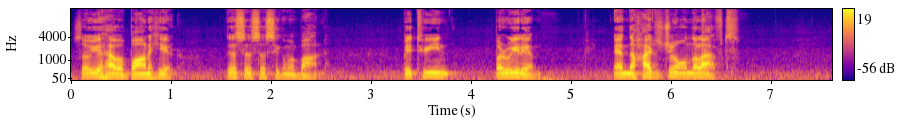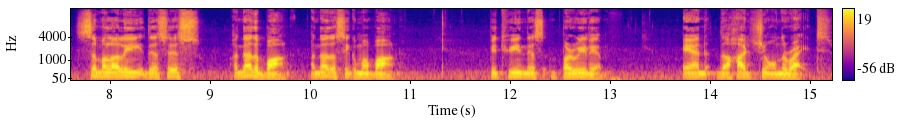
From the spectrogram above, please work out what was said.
So you have a bond here. This is a sigma bond between beryllium and the hydrogen on the left. Similarly, this is another bond, another sigma bond between this beryllium and the hydrogen on the right.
